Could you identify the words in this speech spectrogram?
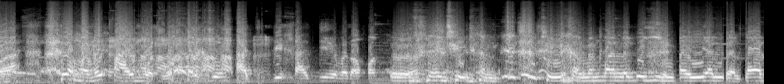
วะทำไมไม่ตายหมดวะกูอาจจะมีคาเย่มาต่อฟักเกเอออร์ถือถังถือถังน้ำมันแล้วก็ยิงไปยันเหลือรอด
